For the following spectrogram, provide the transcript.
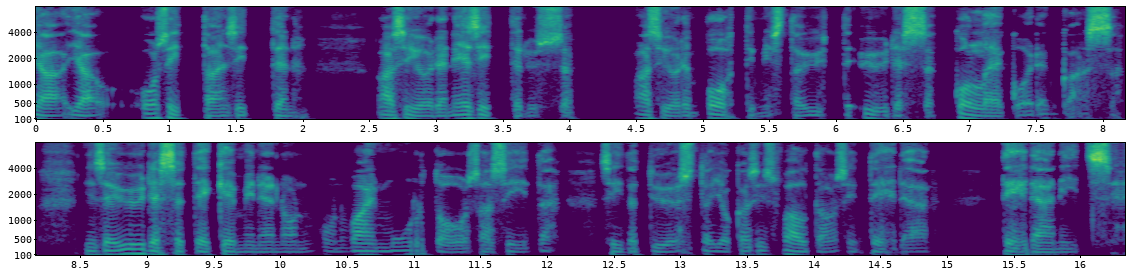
ja, ja osittain sitten asioiden esittelyssä, asioiden pohtimista yhdessä kollegoiden kanssa, niin se yhdessä tekeminen on, on vain murtoosa siitä, siitä työstä, joka siis valtaosin tehdään, tehdään itse.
